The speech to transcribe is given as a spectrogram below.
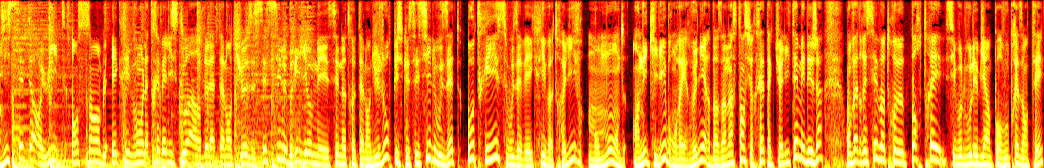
17h08, ensemble, écrivons la très belle histoire de la talentueuse Cécile Briomé. C'est notre talent du jour puisque Cécile, vous êtes autrice, vous avez écrit votre livre Mon monde en équilibre. On va y revenir dans un instant sur cette actualité, mais déjà, on va dresser votre portrait, si vous le voulez bien, pour vous présenter.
